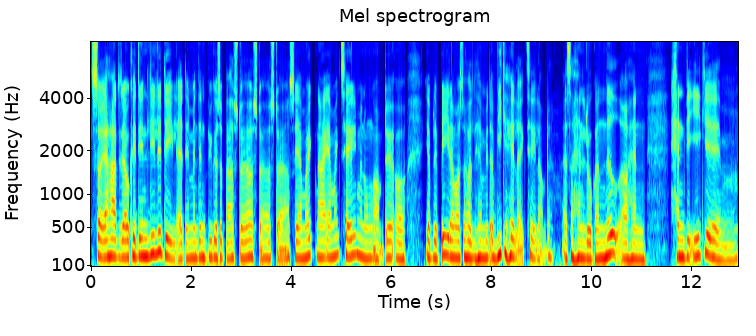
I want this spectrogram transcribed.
Så jeg har det der, okay, det er en lille del af det, men den bygger sig bare større og større og større. Så jeg må ikke, nej, jeg må ikke tale med nogen om det, og jeg blev bedt om også at holde det her med, og vi kan heller ikke tale om det. Altså han lukker ned, og han, han vil ikke, øhm,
